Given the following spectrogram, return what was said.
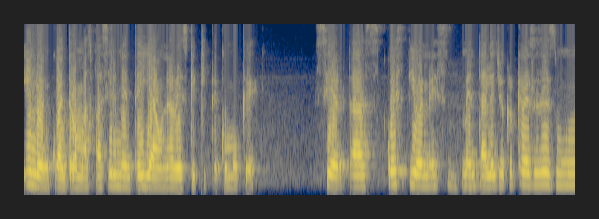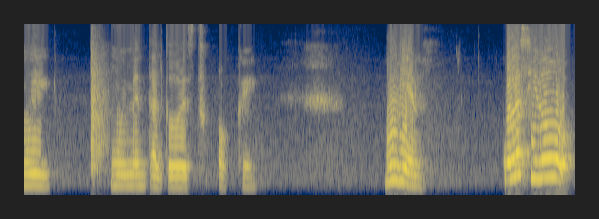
y lo encuentro más fácilmente ya una vez que quite como que ciertas cuestiones mentales. Yo creo que a veces es muy, muy mental todo esto. Ok. Muy bien. ¿Cuál ha sido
